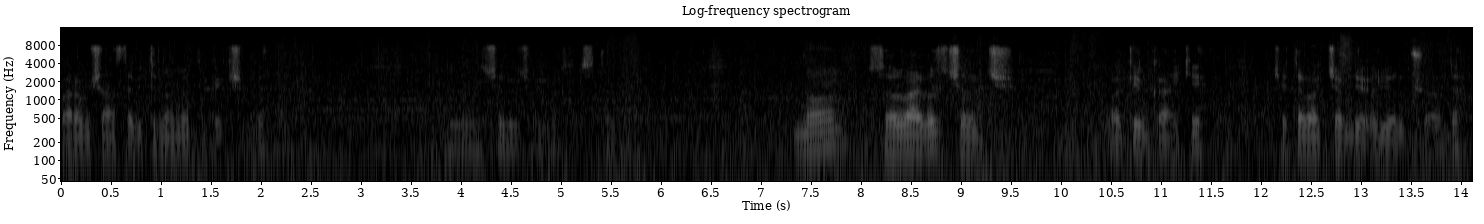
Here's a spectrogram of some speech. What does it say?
Paramı şansla bitirmem yok mu peki şimdi? Ee. Non Survivor Challenge. Bakayım kanki. Chat'e bakacağım diye ölüyordum şu anda.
